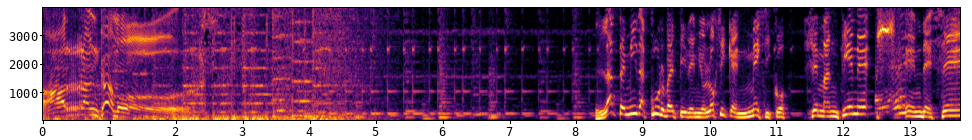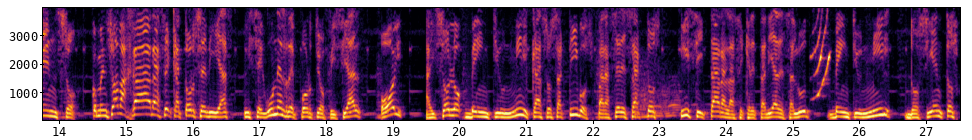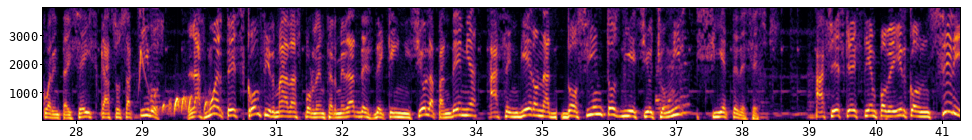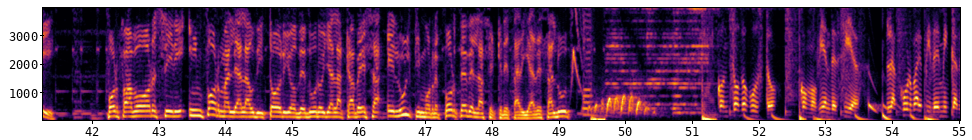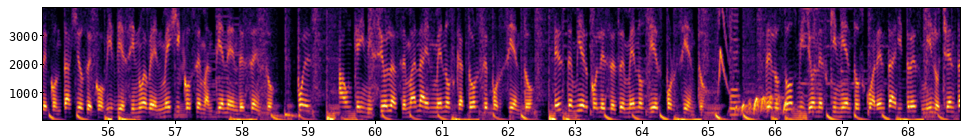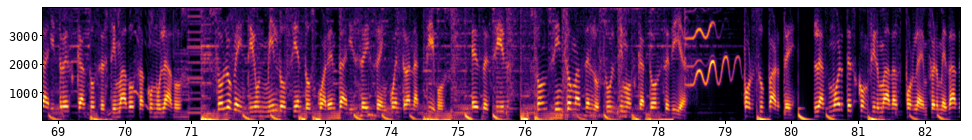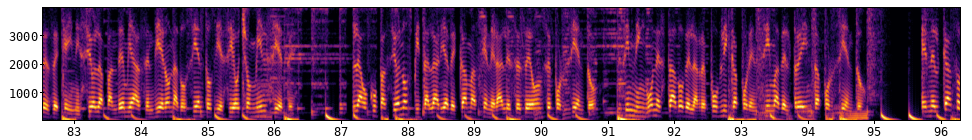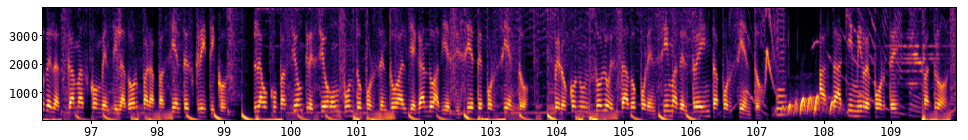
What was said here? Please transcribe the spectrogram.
¡Arrancamos! La temida curva epidemiológica en México se mantiene en descenso. Comenzó a bajar hace 14 días y según el reporte oficial, hoy hay solo 21 mil casos activos, para ser exactos, y citar a la Secretaría de Salud, 21 mil 246 casos activos. Las muertes confirmadas por la enfermedad desde que inició la pandemia ascendieron a 218.007 decesos. Así es que es tiempo de ir con Siri. Por favor, Siri, infórmale al auditorio de Duro y a la cabeza el último reporte de la Secretaría de Salud. Con todo gusto, como bien decías, la curva epidémica de contagios de COVID-19 en México se mantiene en descenso, pues, aunque inició la semana en menos 14%, este miércoles es de menos 10%. De los 2.543.083 casos estimados acumulados, solo 21.246 se encuentran activos, es decir, son síntomas en los últimos 14 días. Por su parte, las muertes confirmadas por la enfermedad desde que inició la pandemia ascendieron a 218.007. La ocupación hospitalaria de camas generales es de 11%, sin ningún estado de la República por encima del 30%. En el caso de las camas con ventilador para pacientes críticos, la ocupación creció un punto porcentual llegando a 17%, pero con un solo estado por encima del 30%. Hasta aquí mi reporte, patrón.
